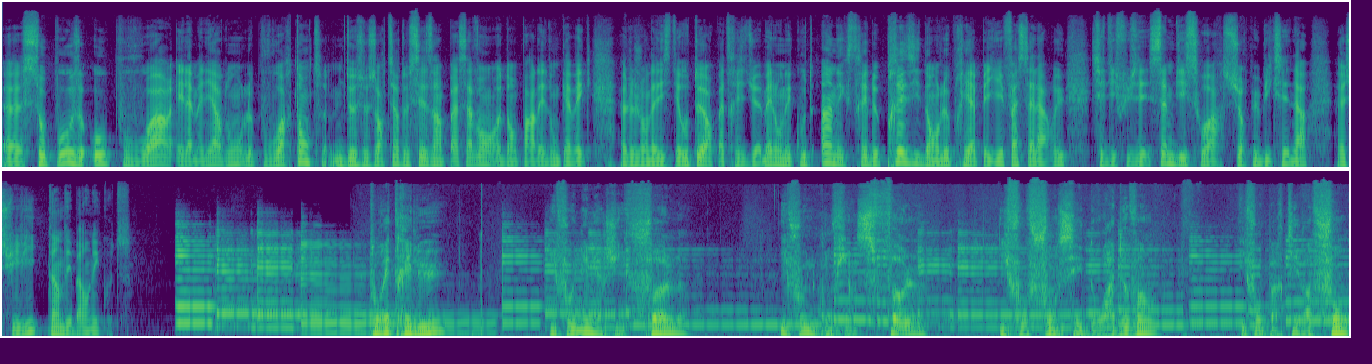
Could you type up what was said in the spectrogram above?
euh, s'oppose au pouvoir et la manière dont le pouvoir tente de se sortir de ses impasses. Avant d'en parler donc avec euh, le journaliste et auteur Patrice Duhamel, on écoute un extrait de Président, le prix à payer face à la rue. C'est diffusé samedi soir sur Public Sénat, suivi d'un débat. On écoute. Pour être élu, il faut une énergie folle, il faut une confiance folle, il faut foncer droit devant, il faut partir à fond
